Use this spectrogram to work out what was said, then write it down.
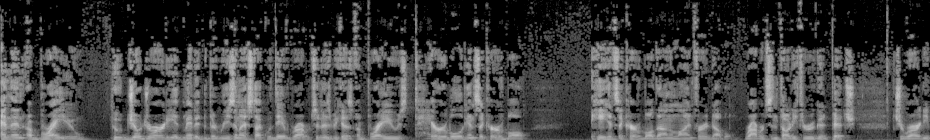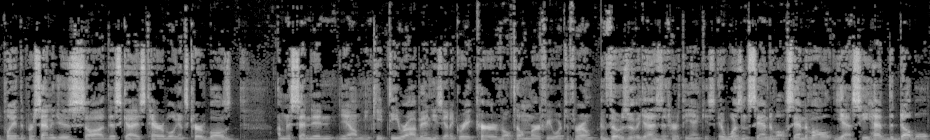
and then Abreu, who Joe Girardi admitted the reason I stuck with David Robertson is because Abreu is terrible against a curveball. He hits a curveball down the line for a double. Robertson thought he threw a good pitch. Girardi played the percentages, saw this guy's terrible against curveballs. I'm going to send in, you know, I'm going to keep D Rob in. He's got a great curve. I'll tell Murphy what to throw. Those are the guys that hurt the Yankees. It wasn't Sandoval. Sandoval, yes, he had the double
